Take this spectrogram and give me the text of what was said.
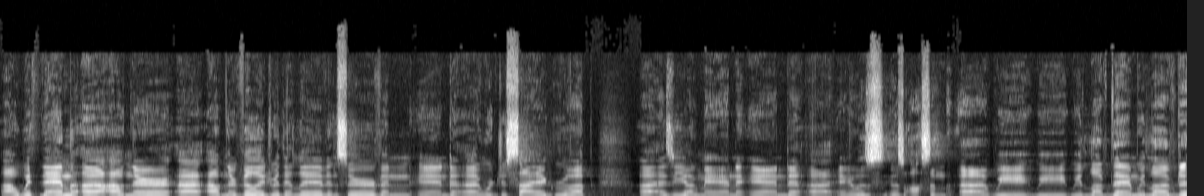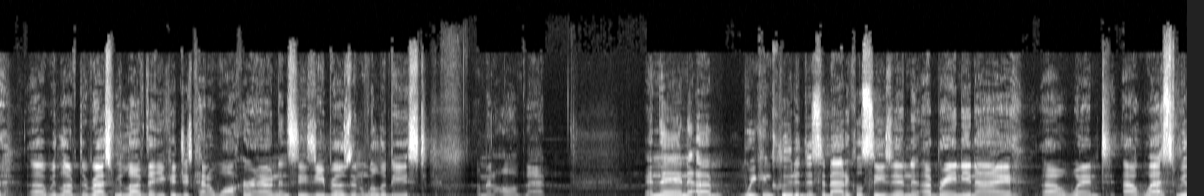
Uh, with them out in their out in their village where they live and serve, and and where Josiah grew up uh, as a young man, and uh, and it was it was awesome. Uh, we we we loved them. We loved uh, we loved the rest. We loved that you could just kind of walk around and see zebras and wildebeest, um, and all of that. And then uh, we concluded the sabbatical season. Uh, Brandy and I went out west. We,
